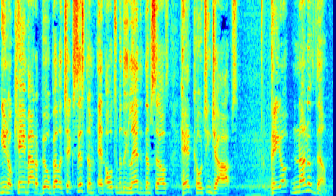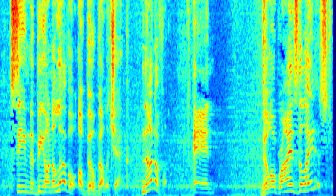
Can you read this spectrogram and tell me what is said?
you know came out of Bill Belichick's system and ultimately landed themselves head coaching jobs, they don't, none of them seem to be on the level of Bill Belichick. None of them. And Bill O'Brien's the latest.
